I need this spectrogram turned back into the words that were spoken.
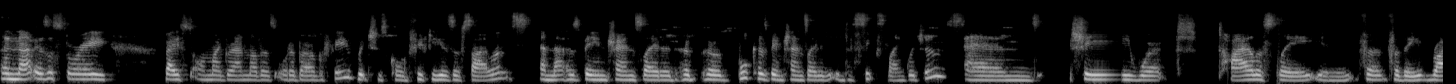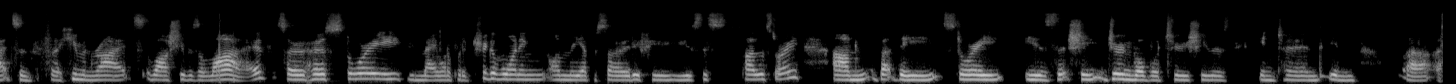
and that is a story based on my grandmother's autobiography, which is called 50 Years of Silence. And that has been translated, her, her book has been translated into six languages. And she worked tirelessly in for, for the rights of for human rights while she was alive. So her story, you may want to put a trigger warning on the episode if you use this part of the story. Um, but the story is that she during World War II she was interned in uh, a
